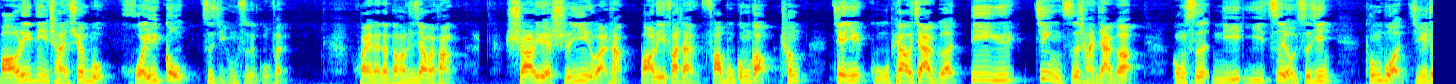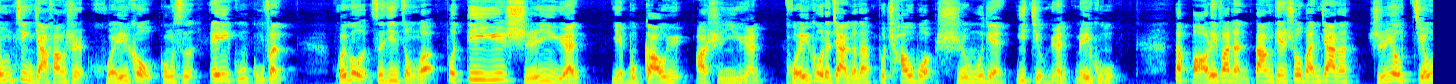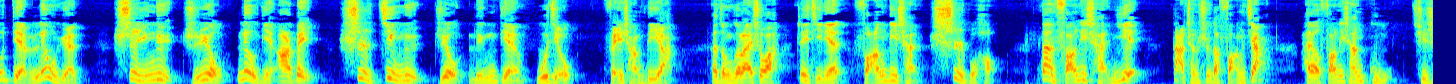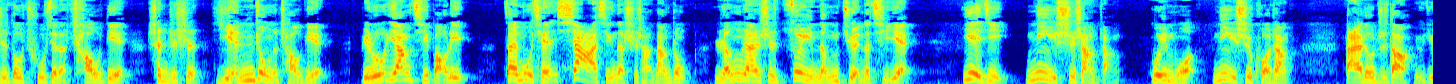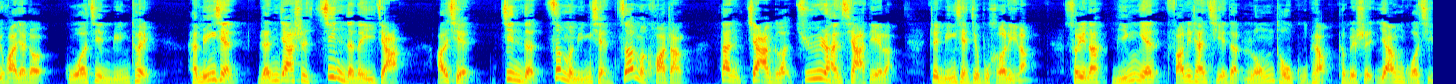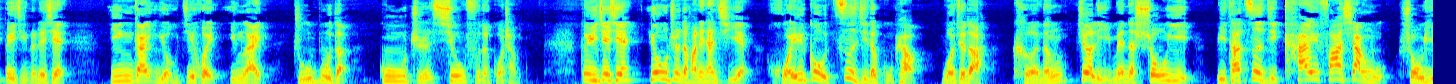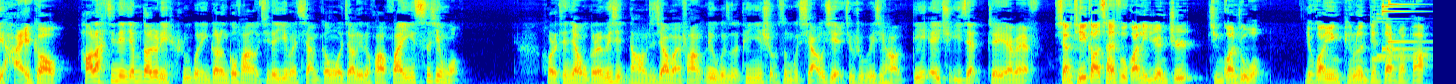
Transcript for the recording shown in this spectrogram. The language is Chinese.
保利地产宣布回购自己公司的股份。欢迎来到东方之家买房。十二月十一日晚上，保利发展发布公告称，鉴于股票价格低于净资产价格，公司拟以自有资金通过集中竞价方式回购公司 A 股股份，回购资金总额不低于十亿元，也不高于二十亿元。回购的价格呢，不超过十五点一九元每股。那保利发展当天收盘价呢，只有九点六元，市盈率只有六点二倍，市净率只有零点五九，非常低啊。那总的来说啊，这几年房地产是不好，但房地产业、大城市的房价还有房地产股，其实都出现了超跌，甚至是严重的超跌。比如央企保利，在目前下行的市场当中。仍然是最能卷的企业，业绩逆势上涨，规模逆势扩张。大家都知道有句话叫做“国进民退”，很明显，人家是进的那一家，而且进的这么明显，这么夸张，但价格居然下跌了，这明显就不合理了。所以呢，明年房地产企业的龙头股票，特别是央国企背景的这些，应该有机会迎来逐步的估值修复的过程。对于这些优质的房地产企业回购自己的股票，我觉得可能这里面的收益比他自己开发项目收益还高。好了，今天节目到这里。如果你个人购房有其他疑问，想跟我交流的话，欢迎私信我，或者添加我个人微信，账号是教买房六个字拼音首字母小写就是微信号 d h 一 z j m f。想提高财富管理认知，请关注我，也欢迎评论、点赞、转发。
